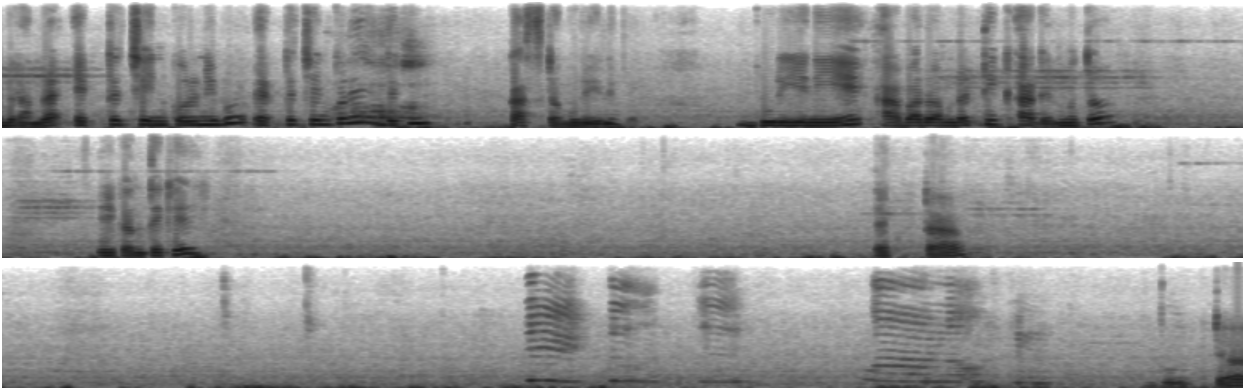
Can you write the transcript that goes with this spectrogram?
এবার আমরা একটা চেন করে নিব, একটা চেন করে দেখুন কাজটা ঘুরিয়ে নেব। ঘুরিয়ে নিয়ে আবার আমরা ঠিক আগের মতো এখান থেকে একটা দুইটা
